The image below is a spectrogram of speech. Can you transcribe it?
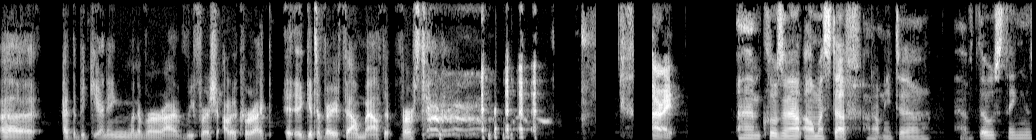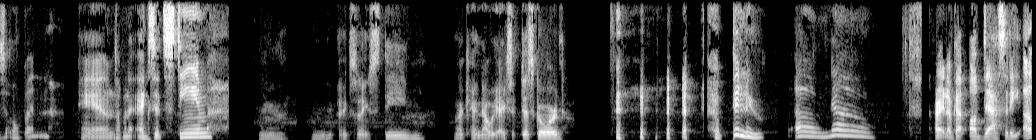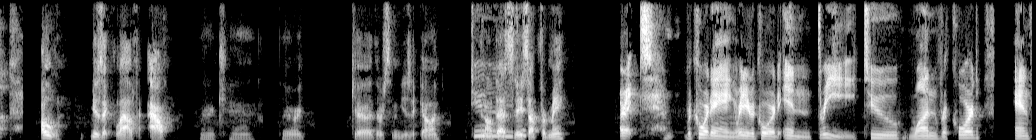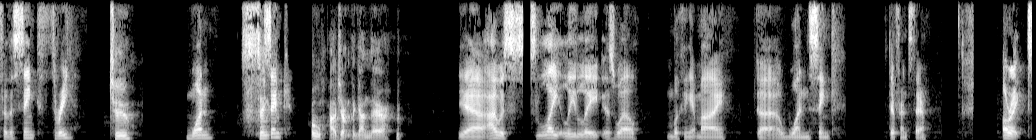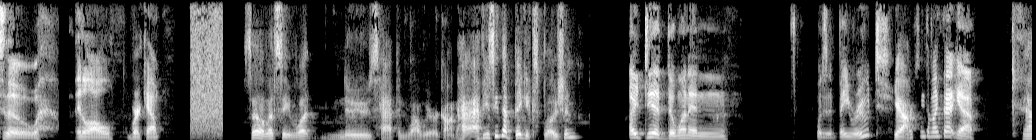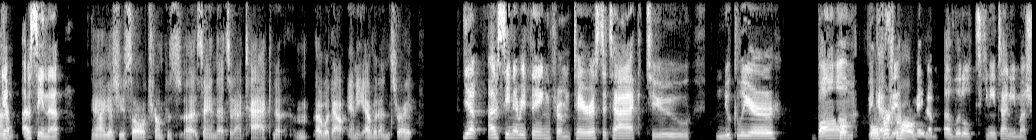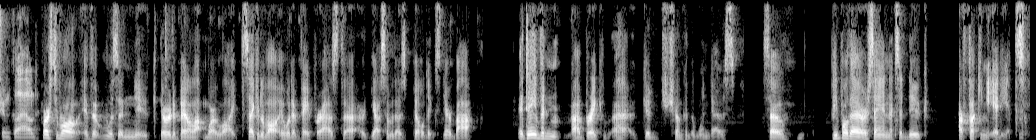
uh, at the beginning, whenever I refresh autocorrect, it, it gets a very foul mouth at first. All right. I'm closing out all my stuff. I don't need to have those things open. And I'm going to exit Steam. Exiting Steam. Okay, now we exit Discord. Billu. Oh no. All right, I've got Audacity up. Oh, music loud. Ow. Okay, there we go. There's some music going. And Audacity's up for me. All right, recording, ready to record in three, two, one, record. And for the sync, three, Two, one, sync. sync. Oh, I jumped the gun there. Yeah, I was slightly late as well, looking at my uh, one sync difference there. All right, so it'll all work out. so let's see what news happened while we were gone. Ha- have you seen that big explosion? I did the one in what is it, Beirut Yeah, or something like that? Yeah, yeah, yep, I've seen that. Yeah. I guess you saw Trump was uh, saying that's an attack no, uh, without any evidence, right? Yep, I've seen everything from terrorist attack to nuclear bomb. Well- well, because first of all- made a, a little teeny tiny mushroom cloud. First of all, if it was a nuke, there would have been a lot more light. Second of all, it would have vaporized, uh, you know, some of those buildings nearby. It didn't even uh, break uh, a good chunk of the windows. So, people that are saying it's a nuke are fucking idiots.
